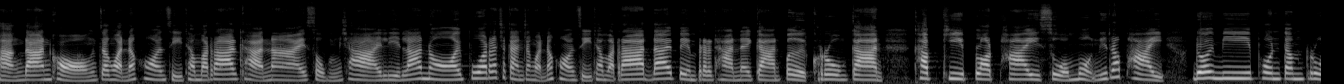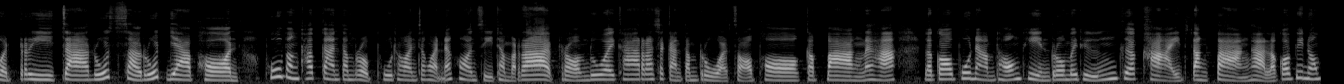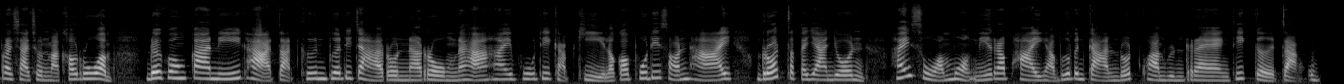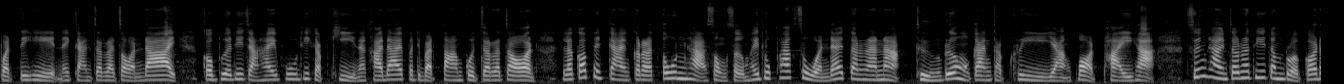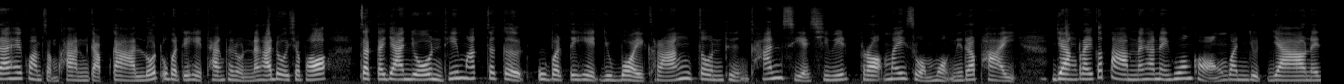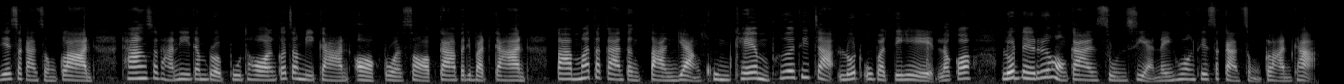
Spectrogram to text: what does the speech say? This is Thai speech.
ทางด้านของจังหวัดนครศรีธรรมราชค่ะนายสมชายลีล่าน้อยผู้ว่าราชการจังหวัดนครศรีธรรมราชได้เป็นประธานในการเปิดโครงการ ขับขี่ปลอดภัย สวมหมวกนิรภัย โดยมีพลตำรวจตรีจารุศสรุตยาพร ผู้บังคับการตำรวจภูธรจังหวัดนครศรีธรรมราช พร้อมด้วยข้าราชการตำรวจสพกระปางนะคะ แล้วก็ผู้นำท้องถิ่นรวมไปถึงเครือข่ายต่างๆค่ะแล้วก็พี่น้องประชาชนมาเข้าร่วม โดยโครงการนี้ค่ะจัดขึ้นเพื่อที่จะรณรงค์นะคะ ให้ผู้ที่ขับขี่ แล้วก็ผู้ที่ซ้อนท้ายรถจักรยานยนต์ ให้สวมหมวกนิรภัยค่ะ เพื่อเป็นการลดความรุนแรงที่เกิดจากอุบัติเหตุในการจราจรได้ ก็เพื่อที่จะให้ผู้ที่ขับขี่นะคะ ได้ปฏิบัติตามกฎจราจร แล้วก็เป็นการกระตุ้นค่ะ ส่งเสริมให้ทุกภาคส่วนได้ตระหนักถึงเรื่องของการขับขี่อย่างปลอดภัยค่ะ ซึ่งทางเจ้าหน้าที่ตำรวจก็ได้ให้ความสำคัญกับการลดอุบัติเหตุทางถนนนะคะ โดยเฉพาะจักรยานยนต์ที่มักจะเกิดอุบัติเหตุอยู่บ่อยครั้งจนถึงขั้นเสียชีวิต เพราะไม่สวมหมวกนิรภัย อย่างไรก็ตามนะคะในห่วงของวันหยุดยาวในเทศกาลสงกรานต์ทางสถานีตำรวจภูธรก็จะมีการออกตรวจสอบการปฏิบัติการ ตามมาตรการต่างๆ อย่างคุมเข้มเพื่อที่จะลดอุบัติเหตุ แล้วก็ลดในเรื่องของการสูญเสียในห่วงเทศกาลสงกรานต์ค่ะ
